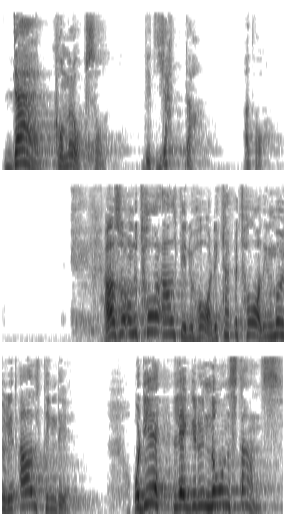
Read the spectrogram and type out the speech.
där kommer också ditt hjärta att vara. Alltså om du tar allt det du har, ditt kapital, din möjlighet, allting det. Och det lägger du någonstans.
